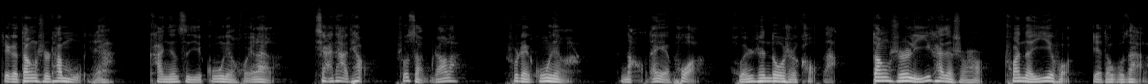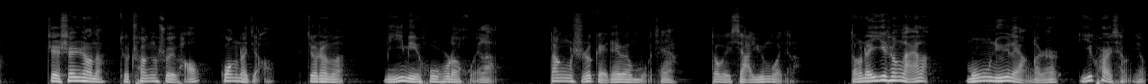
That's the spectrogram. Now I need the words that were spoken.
这个当时他母亲啊，看见自己姑娘回来了，吓一大跳，说怎么着了？说这姑娘啊脑袋也破了，浑身都是口子。当时离开的时候穿的衣服也都不在了，这身上呢就穿个睡袍，光着脚，就这么迷迷糊糊的回来了。当时给这位母亲啊都给吓晕过去了。等这医生来了，母女两个人一块抢救。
